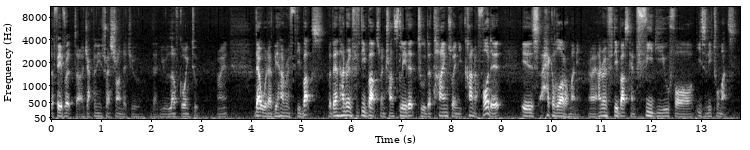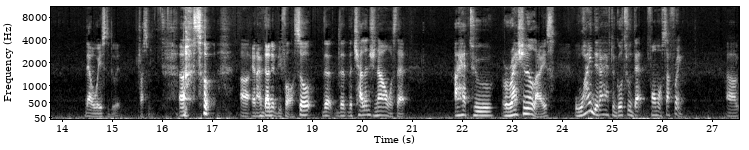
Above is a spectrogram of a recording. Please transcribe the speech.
the favorite uh, Japanese restaurant that you that you love going to, right? That would have been 150 bucks. But then 150 bucks, when translated to the times when you can't afford it, is a heck of a lot of money, right? 150 bucks can feed you for easily two months. There are ways to do it, trust me. Uh, so, uh, and I've done it before. So the, the the challenge now was that I had to rationalize why did I have to go through that form of suffering uh,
